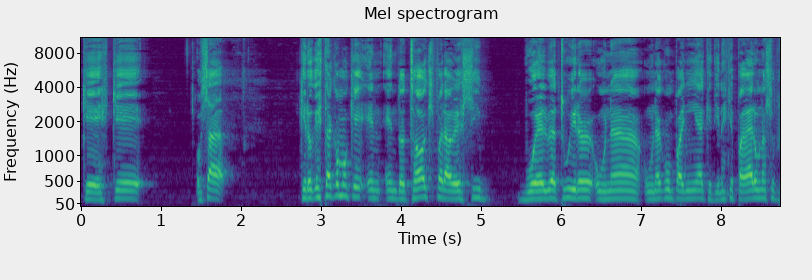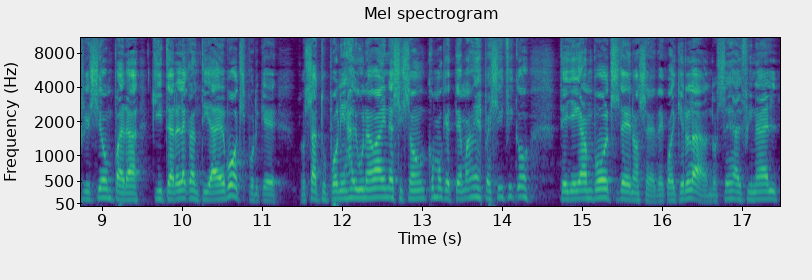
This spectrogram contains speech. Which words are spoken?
que es que, o sea, creo que está como que en, en The Talks para ver si vuelve a Twitter una, una compañía que tienes que pagar una suscripción para quitarle la cantidad de bots, porque, o sea, tú pones alguna vaina, si son como que temas específicos, te llegan bots de, no sé, de cualquier lado. Entonces, al final,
